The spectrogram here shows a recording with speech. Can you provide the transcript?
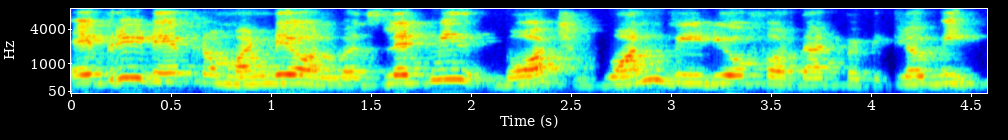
every day from Monday onwards, let me watch one video for that particular week,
